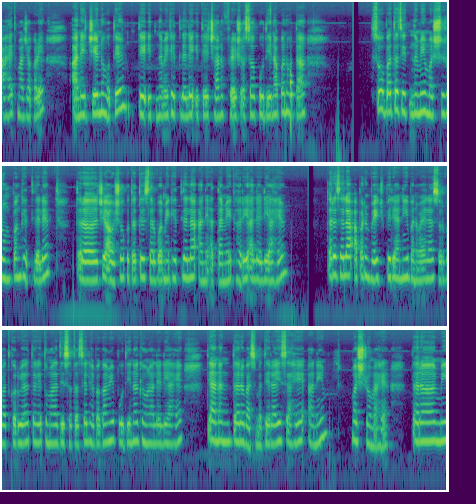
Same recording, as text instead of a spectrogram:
आहेत माझ्याकडे आणि जे नव्हते ते इथनं मी घेतलेले. इथे छान फ्रेश असं पुदिना पण होता. सोबतच इथनं मी मशरूम पण घेतलेले. तर जे आवश्यक होतं ते सर्व मी घेतलेलं आणि आता मी घरी आलेली आहे. तर चला आपण व्हेज बिर्याणी बनवायला सुरुवात करूया. तर हे तुम्हाला दिसत असेल हे बघा मी पुदिना घेऊन आलेली आहे. त्यानंतर बासमती राईस आहे आणि मशरूम आहे. तर मी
